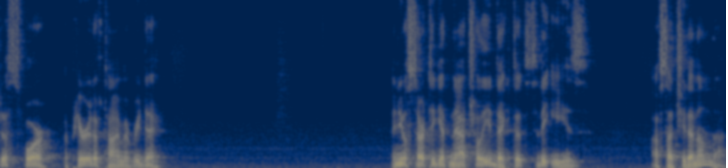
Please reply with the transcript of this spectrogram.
Just for a period of time every day. and you'll start to get naturally addicted to the ease of Satchidananda.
